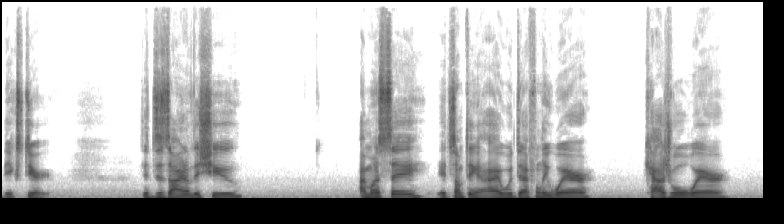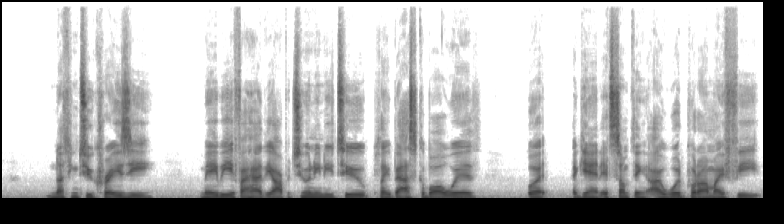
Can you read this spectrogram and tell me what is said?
the exterior. The design of the shoe, I must say, it's something I would definitely wear, casual wear, nothing too crazy maybe if I had the opportunity to play basketball with. But again, it's something I would put on my feet.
